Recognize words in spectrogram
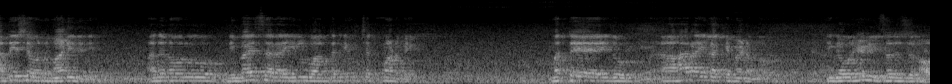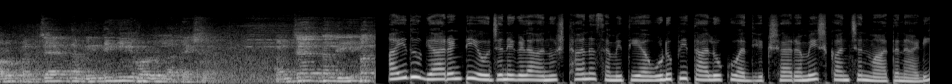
ಆದೇಶವನ್ನು ಮಾಡಿದಿರಿ ಅದನ್ನು ಅವರು ನಿಭಾಯಿಸ್ತಾರ ಇಲ್ವಾ ಅಂತ ನೀವು ಚೆಕ್ ಮಾಡಬೇಕು. ಮತ್ತೆ ಇದು ಆಹಾರ ಇಲಾಖೆ ಮೇಡಮ್ ಅವರು. ಈಗ ಅವ್ರು ಹೇಳಿ ಸದಸ್ಯರು. ಅವರು ಪಂಚಾಯತ್ನ ಮೀಟಿಂಗಿಗೆ ಬರುವುದಿಲ್ಲ ಅಧ್ಯಕ್ಷ ಪಂಚಾಯತ್ನಲ್ಲಿ ಈ ಬಗ್ಗೆ ಐದು ಗ್ಯಾರಂಟಿ ಯೋಜನೆಗಳ ಅನುಷ್ಠಾನ ಸಮಿತಿಯ ಉಡುಪಿ ತಾಲೂಕು ಅಧ್ಯಕ್ಷ ರಮೇಶ್ ಕಾಂಚನ್ ಮಾತನಾಡಿ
